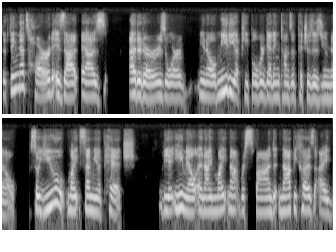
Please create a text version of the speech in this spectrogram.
the thing that's hard is that as editors or you know media people we're getting tons of pitches as you know. So you might send me a pitch via email and I might not respond not because I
